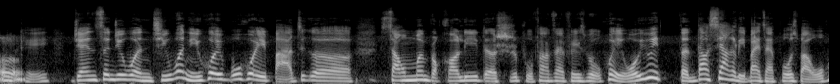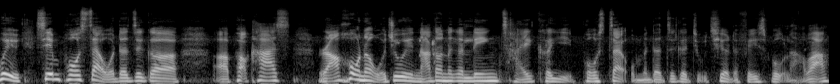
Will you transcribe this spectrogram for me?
嗯，OK，Jensen 就问，请问你会不会把这个 salmon broccoli 的食谱放在 Facebook？会，我会等到下个礼拜才 post 吧。我会先 post 在我的这个呃 podcast，然后呢，我就会拿到那个 link 才可以 post 在我们的这个九七二的 Facebook 了，好不好？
